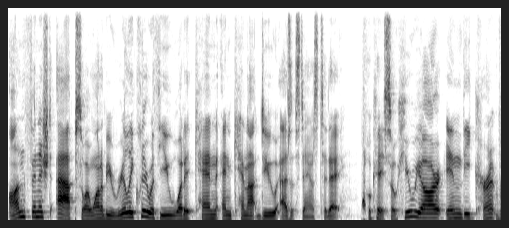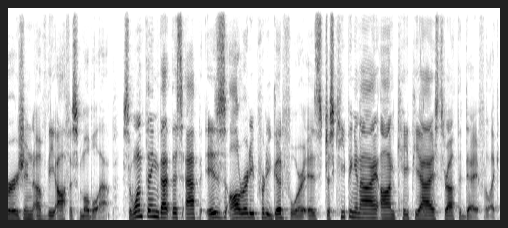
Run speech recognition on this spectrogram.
unfinished app, so I wanna be really clear with you what it can and cannot do as it stands today. Okay, so here we are in the current version of the Office mobile app. So one thing that this app is already pretty good for is just keeping an eye on KPIs throughout the day for like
